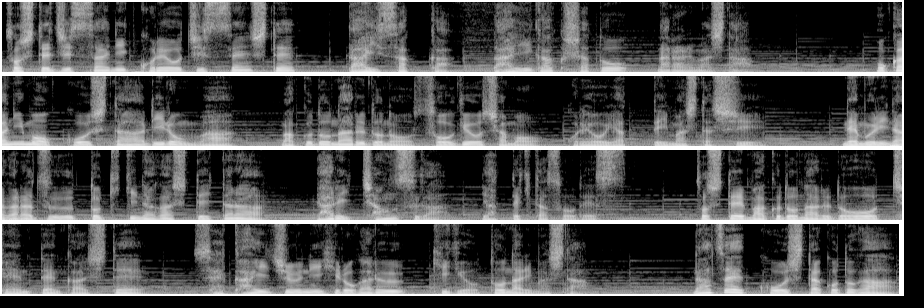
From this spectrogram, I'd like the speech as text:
そして実際にこれを実践して大作家大学者となられました。他にもこうした理論はマクドナルドの創業者もこれをやっていましたし眠りながらずっと聞き流していたらやはりチャンスがやってきたそうです。そしてマクドナルドをチェーン展開して世界中に広がる企業となりました。なぜこうしたことが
